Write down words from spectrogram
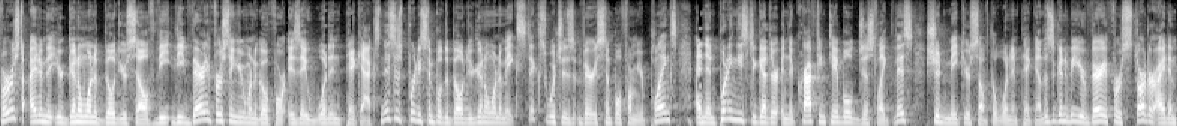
first item that you're want to build yourself, the, the very first thing you want to go for is a wooden pickaxe. And this is pretty simple to build. You're going to want to make sticks, which is very simple from your planks, and then putting these together in the crafting table just like this should make yourself the wooden pick. Now, this is going to be your very first starter item,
